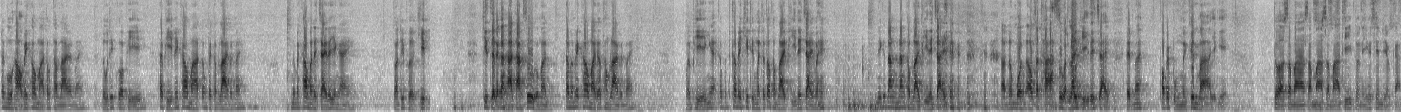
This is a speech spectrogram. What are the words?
ถ้างูเห่าไม่เข้ามาต้องทำลายมันไหมหนูที่กลัวผี ถ้าผีไม่เข้ามาต้องไปทำลายมันไหมแล้วมันเข้ามาในใจได้ยังไง ตอนที่เผลอคิด คิดเสร็จแล้วก็หาทางสู้กับมัน ถ้ามันไม่เข้ามาจะต้องทำลายมันไหมเหมือนผีอย่างเงี้ยถ้าถ้าไม่คิดถึงมันจะต้องทำลายผีในใจไหมนี่ก็นั่งนั่งทำลายผีในใจ เอาน้ำมนต์เอาคาถาสวดไล่ผีในใจ เห็นไหมพอไปปรุงมันขึ้นมาอย่างนี้ ตัวสมาสัมมาสมาธิตัวนี้ก็เช่นเดียวกัน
